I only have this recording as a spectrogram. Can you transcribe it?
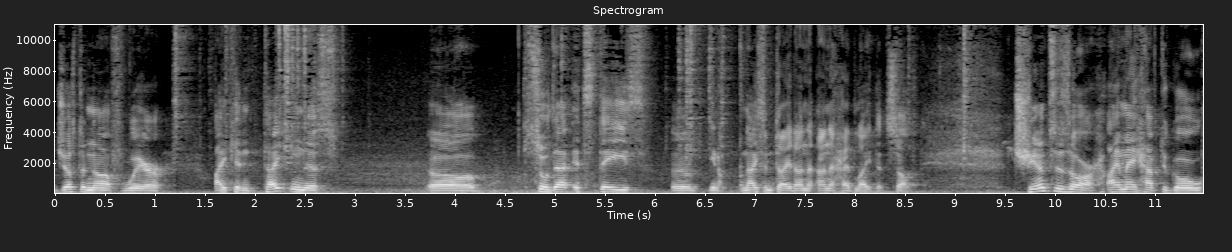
just enough where I can tighten this uh, so that it stays uh, you know, nice and tight on, on the headlight itself. Chances are I may have to go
